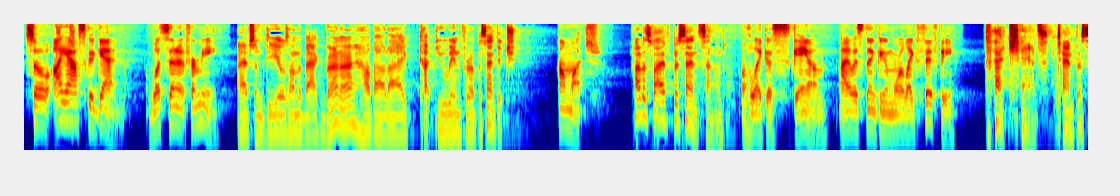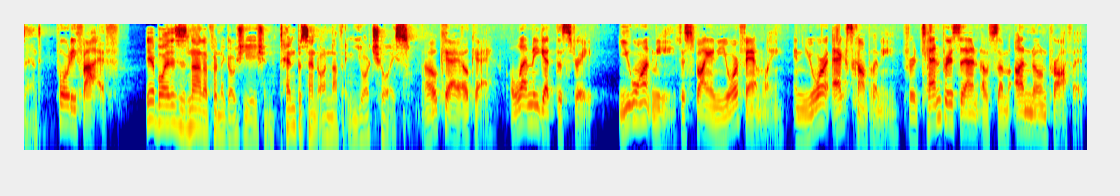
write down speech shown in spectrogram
So I ask again what's in it for me? I have some deals on the back burner. How about I cut you in for a percentage? How much? How does 5% sound? Oh, like a scam. I was thinking more like 50. Fat chance. 10%. 45. Yeah, boy, this is not up for negotiation. 10% or nothing, your choice. Okay, okay. Let me get this straight. You want me to spy on your family and your ex company for 10% of some unknown profit.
